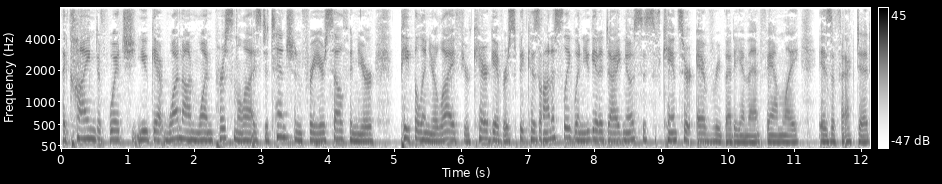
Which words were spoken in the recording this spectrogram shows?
the kind of which you get one-on-one personalized attention for yourself and your people in your life, your caregivers, because honestly, when you get a diagnosis of cancer, everybody in that family is affected.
